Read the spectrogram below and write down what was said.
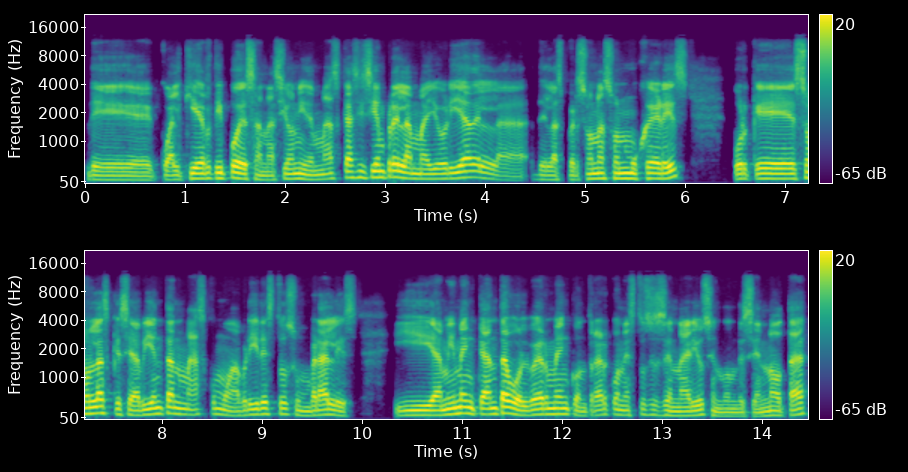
de cualquier tipo de sanación y demás, casi siempre la mayoría de, las personas son mujeres porque son las que se avientan más como a abrir estos umbrales. Y a mí me encanta volverme a encontrar con estos escenarios en donde se nota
